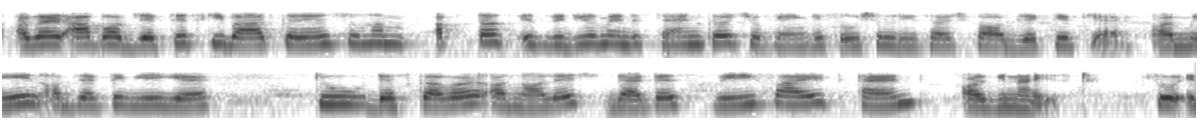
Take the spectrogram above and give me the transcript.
अगर आप ऑब्जेक्टिव की बात करें तो हम अब तक इस वीडियो में अंडरस्टैंड कर चुके हैं कि सोशल रिसर्च का ऑब्जेक्टिव क्या है। और मेन ऑब्जेक्टिव यही है to discover a knowledge that is verified and organised so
